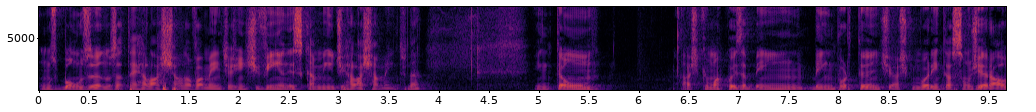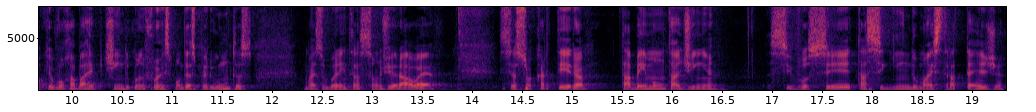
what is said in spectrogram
uns bons anos até relaxar novamente. A gente vinha nesse caminho de relaxamento, né? Então, acho que uma coisa bem, bem importante, acho que uma orientação geral, que eu vou acabar repetindo quando for responder as perguntas, mas uma orientação geral é: se a sua carteira está bem montadinha, se você está seguindo uma estratégia,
